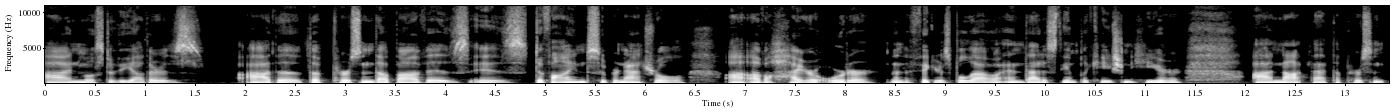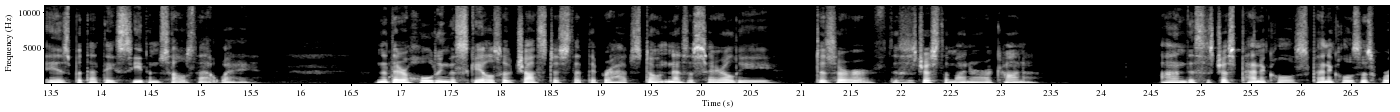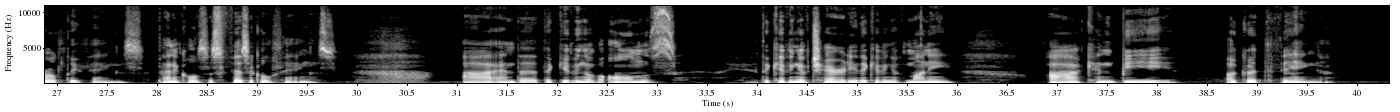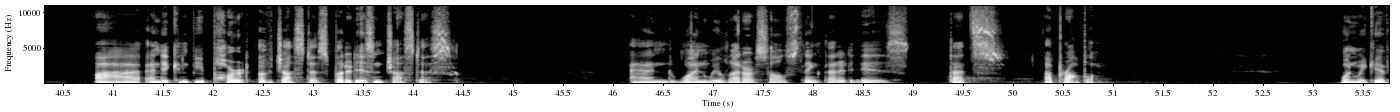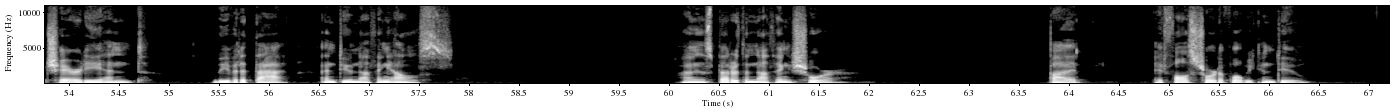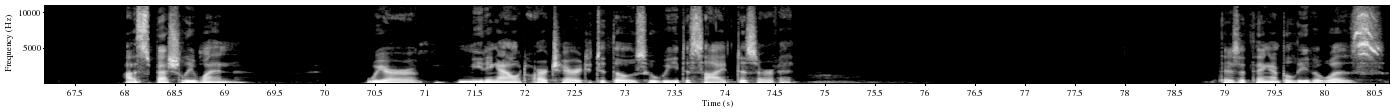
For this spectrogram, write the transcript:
Uh, and most of the others uh, the the person above is is divine, supernatural, uh, of a higher order than the figures below, and that is the implication here. Uh, not that the person is, but that they see themselves that way, and that they're holding the scales of justice that they perhaps don't necessarily deserve. This is just the minor arcana. And this is just pentacles. Pentacles is worldly things. Pentacles is physical things. Uh, and the, the giving of alms, the giving of charity, the giving of money, uh, can be a good thing. Uh, and it can be part of justice, but it isn't justice. And when we let ourselves think that it is, that's a problem. When we give charity and leave it at that and do nothing else, it's better than nothing, sure. But it falls short of what we can do. Especially when we are meting out our charity to those who we decide deserve it. There's a thing, I believe it was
